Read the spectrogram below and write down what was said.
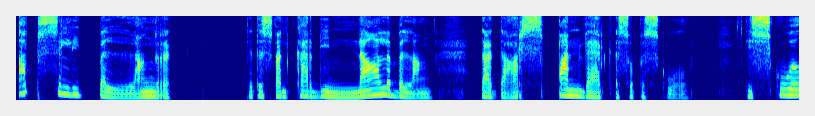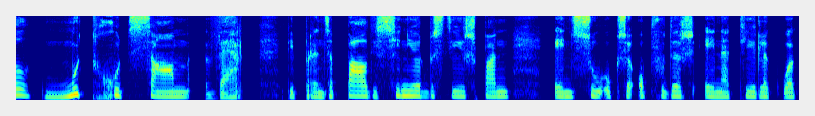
absoluut belangrik. Dit is van kardinale belang dat daar spanwerk is op 'n skool. Die skool moet goed saamwerk. Die prinsipaal, die senior bestuurspan en so ook sy opvoeders en natuurlik ook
